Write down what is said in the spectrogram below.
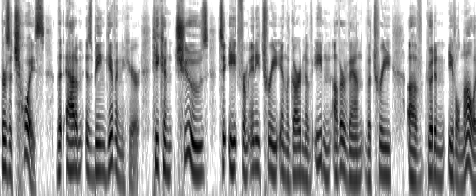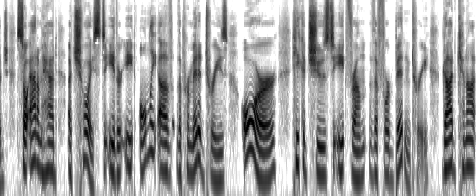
There's a choice that Adam is being given here. He can choose to eat from any tree in the garden of Eden other than the tree of good and evil knowledge. So Adam had a choice to either eat only of the permitted trees or he could choose to eat from the forbidden tree. God cannot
